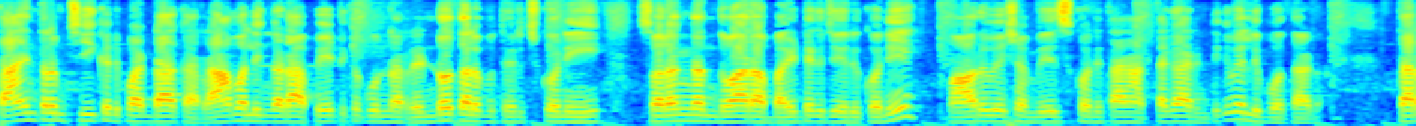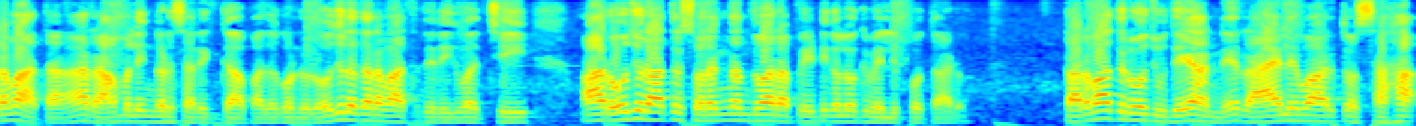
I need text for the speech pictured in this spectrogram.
సాయంత్రం చీకటి పడ్డాక రామలింగడ ఆ పేటికకున్న రెండో తలుపు తెరుచుకొని సొరంగం ద్వారా బయటకు చేరుకొని మారువేషం వేసుకొని తన అత్తగారింటికి వెళ్ళిపోతాడు. తర్వాత రామలింగడు సరిగ్గా పదకొండు రోజుల తర్వాత తిరిగి వచ్చి ఆ రోజు రాత్రి సొరంగం ద్వారా పేటికలోకి వెళ్ళిపోతాడు. తర్వాతి రోజు ఉదయాన్నే రాయలవారితో సహా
